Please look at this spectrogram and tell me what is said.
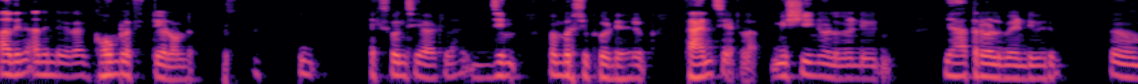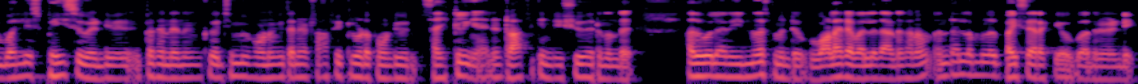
അതിന് അതിന്റേതായ കോംപ്ലക്സിറ്റികളുണ്ട് എക്സ്പെൻസീവ് ആയിട്ടുള്ള ജിം മെമ്പർഷിപ്പ് വേണ്ടി വരും. ഫാൻസി ആയിട്ടുള്ള മെഷീനുകൾ വേണ്ടി വരും. യാത്രകൾ വേണ്ടി വരും. വലിയ സ്പേസ് വേണ്ടി വരും. ഇപ്പം തന്നെ നിങ്ങൾക്ക് ജിമ്മിൽ പോകണമെങ്കിൽ തന്നെ ട്രാഫിക്കിലൂടെ പോകേണ്ടി വരും. സൈക്ലിംഗ് ആയാലും ട്രാഫിക്കിന്റെ ഇഷ്യൂ വരുന്നുണ്ട്. അതുപോലെ തന്നെ ഇൻവെസ്റ്റ്മെന്റ് വളരെ വലുതാണ്. കാരണം എന്തായാലും നമ്മൾ പൈസ ഇറക്കി വെക്കും അതിനുവേണ്ടി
